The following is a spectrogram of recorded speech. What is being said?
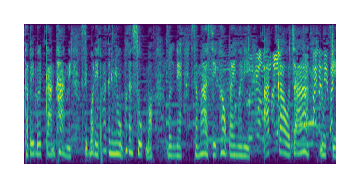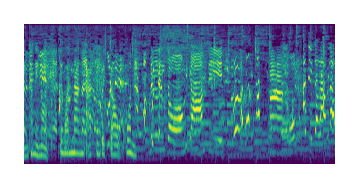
ถ้าไปเบิดกลางทางนี่สิบ่ได้พากันอยู่พากันสุกบ่เบิงเนี่ยสามารถสิเข้าไปมื้อนี้อัดเก่าจ้ารถเก๋งคันน้อยๆแต่ว่านั่งอัดกันไปเก่าคนหนึ่งสองสามสี่ห้าหกอันนี้ก็รับแล้ว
